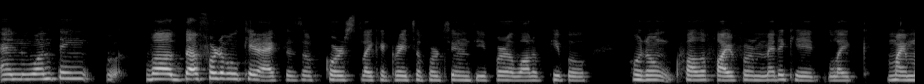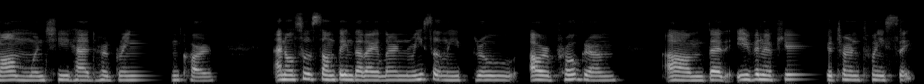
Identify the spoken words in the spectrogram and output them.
and one thing, well, the Affordable Care Act is, of course, like a great opportunity for a lot of people who don't qualify for Medicaid, like my mom when she had her green card. And also something that I learned recently through our program um, that even if you turn 26,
